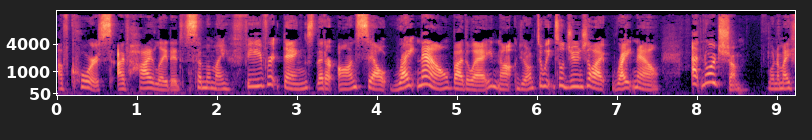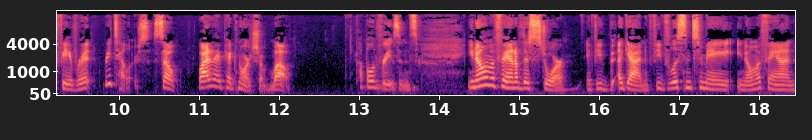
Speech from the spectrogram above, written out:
of course, I've highlighted some of my favorite things that are on sale right now, by the way. Not you don't have to wait until June, July, right now at Nordstrom, one of my favorite retailers. So, why did I pick Nordstrom? Well, a couple of reasons. You know, I'm a fan of this store. If you've, again, if you've listened to me, you know I'm a fan.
